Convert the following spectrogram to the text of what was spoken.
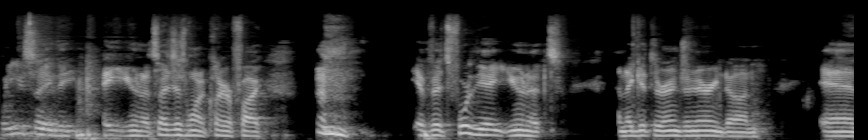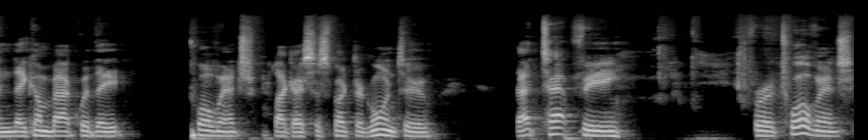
When you say the eight units, I just want to clarify, if it's for the eight units and they get their engineering done and they come back with a 12 inch, like I suspect they're going to, that tap fee for a 12 inch,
